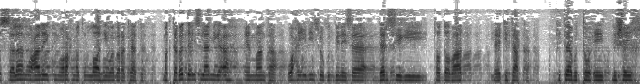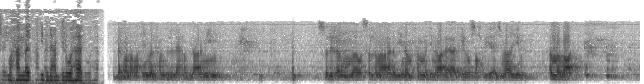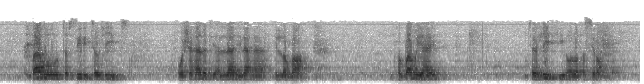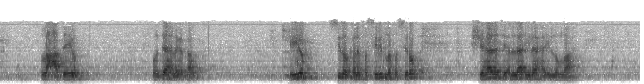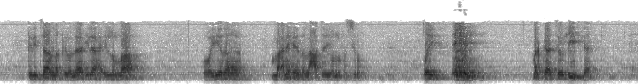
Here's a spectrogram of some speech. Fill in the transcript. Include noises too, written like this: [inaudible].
asalaamu calaykum waraxmat ullaahi wabarakaatuh maktabadda islaamiga ah ee maanta waxay idiin soo gudbinaysaa darsigii toddobaad ee kitaabka. Kitaab tawxiid lishaykh moxamed ibni cabdilwahaab abiina mxamedi wa shahaadati an laa ilaaha ila allah wuxuu baab yahay tawxiidkii oo la fasiro la caddeeyo oo daaha laga qaado. Iyo sidoo kale fasirid la fasiro shahaadati an laa ilaaha ila allah. Qiritaan la qiro laa ilaaha ila allah oo iyadana macnaheeda la caddeeyo la fasiro ayib [clears throat] marka tawxiidka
